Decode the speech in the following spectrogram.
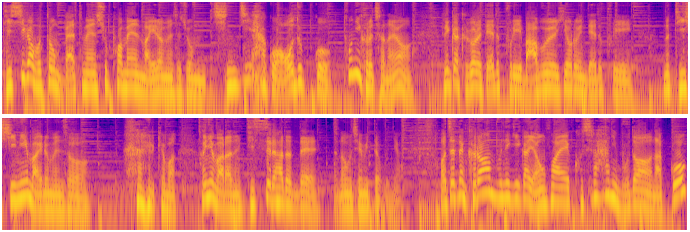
DC가 보통 배트맨, 슈퍼맨 막 이러면서 좀 진지하고 어둡고 톤이 그렇잖아요. 그러니까 그거를 데드풀이 마블 히어로인 데드풀이 너 DC니? 막 이러면서 이렇게 막 흔히 말하는 디스를 하던데 너무 재밌더군요. 어쨌든 그러한 분위기가 영화에 고스란히 묻어났고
